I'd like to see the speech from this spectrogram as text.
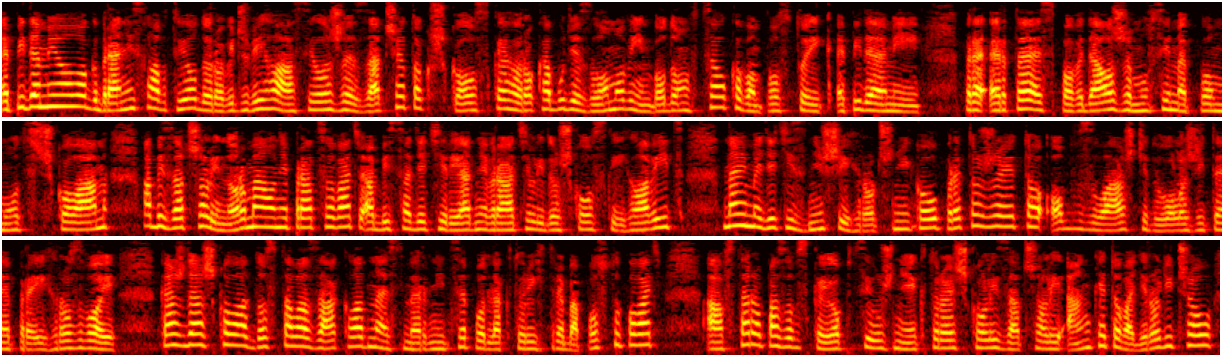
Epidemiolog Branislav Teodorovič vyhlásil, že začiatok školského roka bude zlomovým bodom v celkovom postoji k epidémii. Pre RTS povedal, že musíme pomôcť školám, aby začali normálne pracovať, aby sa deti riadne vrátili do školských hlavíc, najmä deti z nižších ročníkov, pretože je to obzvlášť dôležité pre ich rozvoj. Každá škola dostala základné smernice, podľa ktorých treba postupovať a v Staropazovskej obci už niektoré školy začali anketovať rodičov,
